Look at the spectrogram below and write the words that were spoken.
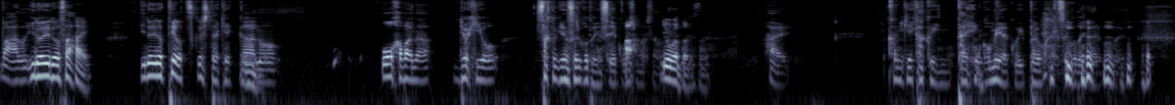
まあ、あの、いろいろさ、はい。いろいろ手を尽くした結果、うんあの、大幅な旅費を削減することに成功しあました。よかったですね。はい。関係各位に大変ご迷惑をいっぱいおかけすることになることで。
